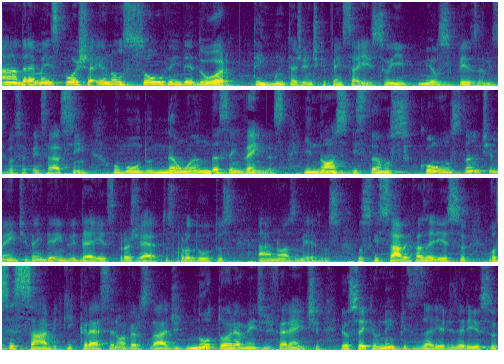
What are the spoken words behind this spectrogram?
Ah, André, mas poxa, eu não sou vendedor. Tem muita gente que pensa isso e meus pêsames se você pensar assim. O mundo não anda sem vendas e nós estamos constantemente vendendo ideias, projetos, produtos a nós mesmos. Os que sabem fazer isso, você sabe que crescem numa velocidade notoriamente diferente. Eu sei que eu nem precisaria dizer isso,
